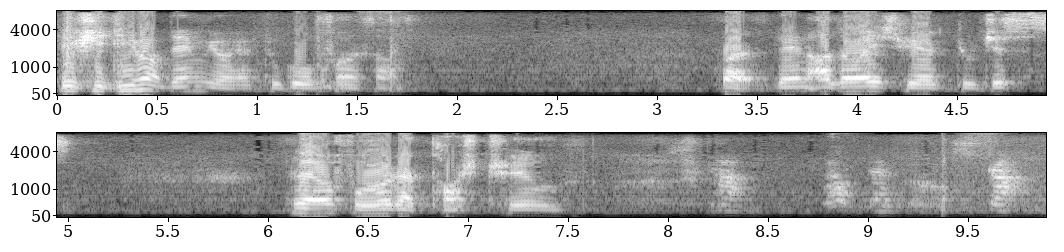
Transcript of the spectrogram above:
If she give up, then we'll have to go first. Huh? But then otherwise, we have to just let her follow the torch trail. Stop. Stop.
